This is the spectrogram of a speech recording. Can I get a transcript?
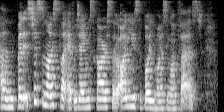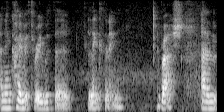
Um, but it's just a nice like everyday mascara so I use the volumizing one first and then comb it through with the lengthening brush um,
